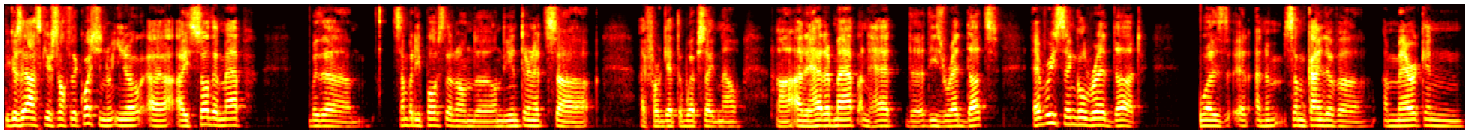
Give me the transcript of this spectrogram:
Because ask yourself the question, you know, uh, I saw the map with um, somebody posted on the on the internet. Uh, I forget the website now. Uh, and it had a map and had the, these red dots. Every single red dot was an, some kind of a American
